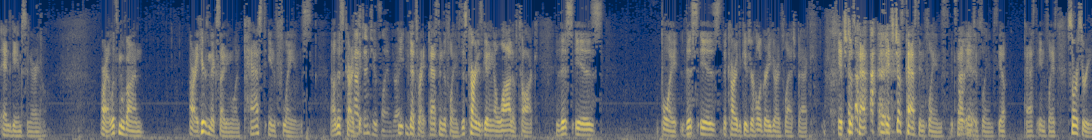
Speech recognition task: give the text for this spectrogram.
end game scenario. All right, let's move on. All right, here's an exciting one: Past in Flames. Now this card, Passed into flames, right? That's right, Passed into Flames. This card is getting a lot of talk. This is, boy, this is the card that gives your whole graveyard flashback. It's just pa- it's just Past in Flames. It's not Oh, it into is. Flames. Yep, Past in Flames. Sorcery.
